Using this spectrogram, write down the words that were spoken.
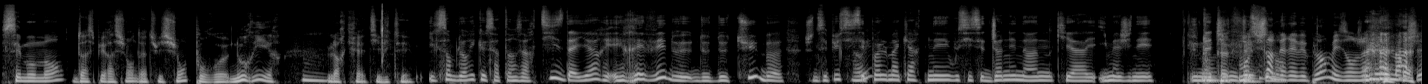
ces moments d'inspiration, d'intuition pour euh, nourrir mmh. leur créativité. Il semblerait que certains artistes, d'ailleurs, aient rêvé de, tubes. Je ne sais plus si ah c'est Paul McCartney ou si c'est John Lennon qui a imaginé moi aussi, j'en ai rêvé plein, mais ils n'ont jamais marché.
